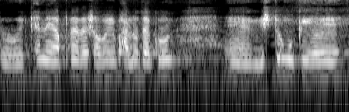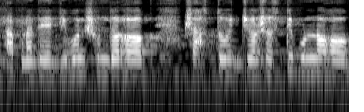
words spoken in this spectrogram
তো এখানে আপনারা সবাই ভালো থাকুন। ইষ্টমুখী হয়ে আপনাদের জীবন সুন্দর হোক, স্বাস্থ্য উজ্জ্বল, স্বস্তিপূর্ণ হোক।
